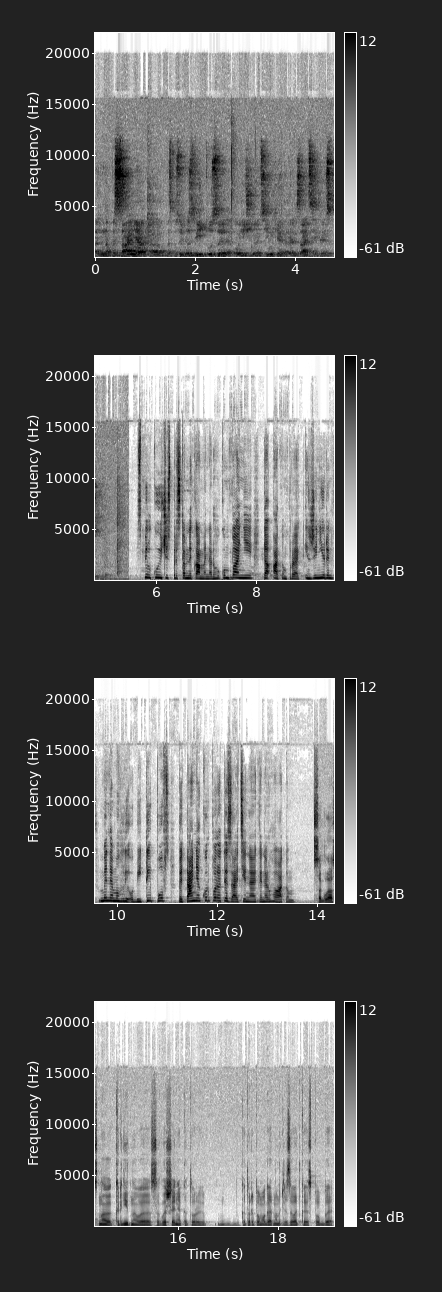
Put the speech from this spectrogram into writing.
е, написання безпосередньо звіту з екологічної оцінки реалізації КСПП. Спілкуючись з представниками енергокомпанії та «Атомпроект Інженіринг», ми не могли обійти повз питання корпоратизації на «Енергоатом». Согласно кредитного соглашения, которое, м, которое помогает нам реализовать КСПБ,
